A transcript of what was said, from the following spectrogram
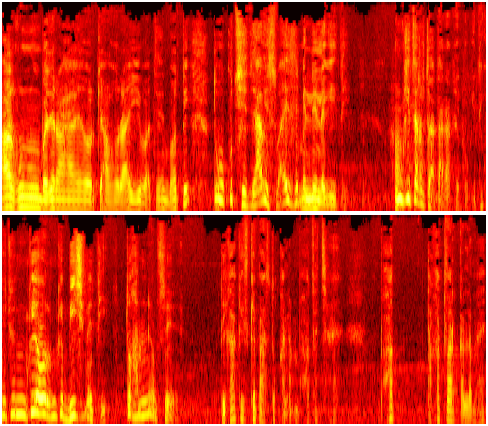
आरगुनू बज रहा है और क्या हो रहा है ये बातें बहुत थी तो वो कुछ हिजाब इसवाई से मिलने लगी थी। उनकी तरफ़ ज़्यादा राकिब हो गई थी कुछ उनके और उनके बीच में थी। तो हमने उसे देखा कि इसके पास तो कलम बहुत अच्छा है बहुत ताकतवर कलम है।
